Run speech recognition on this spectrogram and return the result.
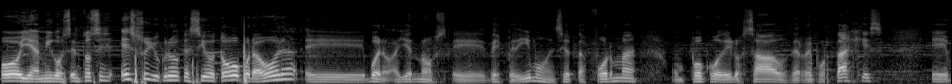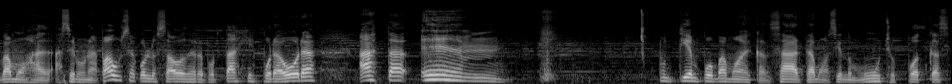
Oye amigos, entonces eso yo creo que ha sido todo por ahora. Eh, bueno, ayer nos eh, despedimos en cierta forma un poco de los sábados de reportajes. Eh, vamos a hacer una pausa con los sábados de reportajes por ahora hasta un tiempo vamos a descansar, estamos haciendo muchos podcasts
